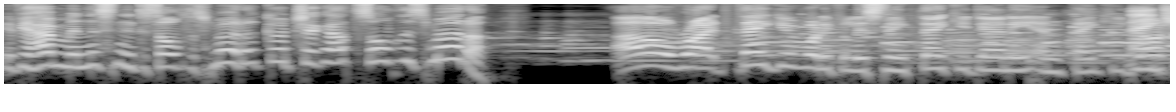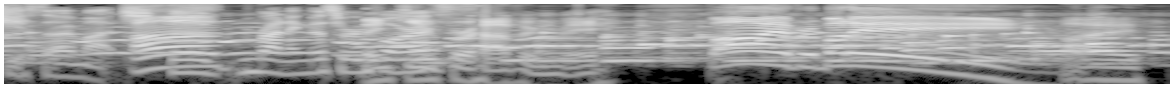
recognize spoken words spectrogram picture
if you haven't been listening to Solve This Murder, go check out Solve This Murder. All right. Thank you, everybody, for listening. Thank you, Danny, and thank you, Josh. Thank you so much Uh, for running this room Thank for you us. for having me. Bye, everybody. Bye.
